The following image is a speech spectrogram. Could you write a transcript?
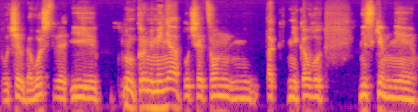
получаю удовольствие. И, ну, кроме меня, получается, он так никого, ни с кем не...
